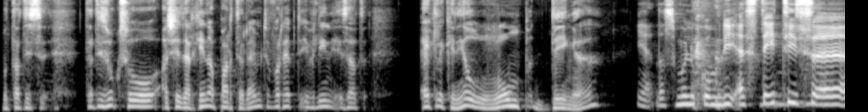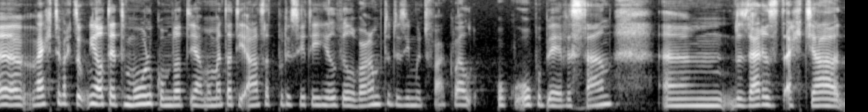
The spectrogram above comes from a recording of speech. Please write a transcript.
Want dat is, dat is ook zo, als je daar geen aparte ruimte voor hebt, Evelien, is dat eigenlijk een heel lomp ding, hè? Ja, dat is moeilijk om die esthetisch uh, weg te werken. Het is ook niet altijd mogelijk, omdat ja, op het moment dat die aanzet produceert hij heel veel warmte, dus die moet vaak wel ook open blijven staan. Um, dus daar is het echt ja,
